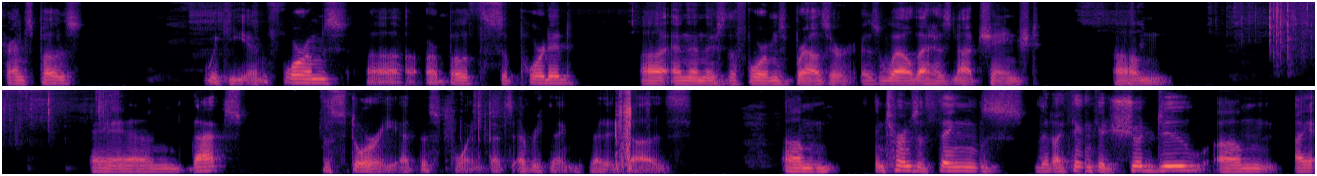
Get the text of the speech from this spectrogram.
transpose. Wiki and forums uh, are both supported. Uh, and then there's the forums browser as well. That has not changed. Um, and that's the story at this point. That's everything that it does. Um, in terms of things that I think it should do, um, I,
